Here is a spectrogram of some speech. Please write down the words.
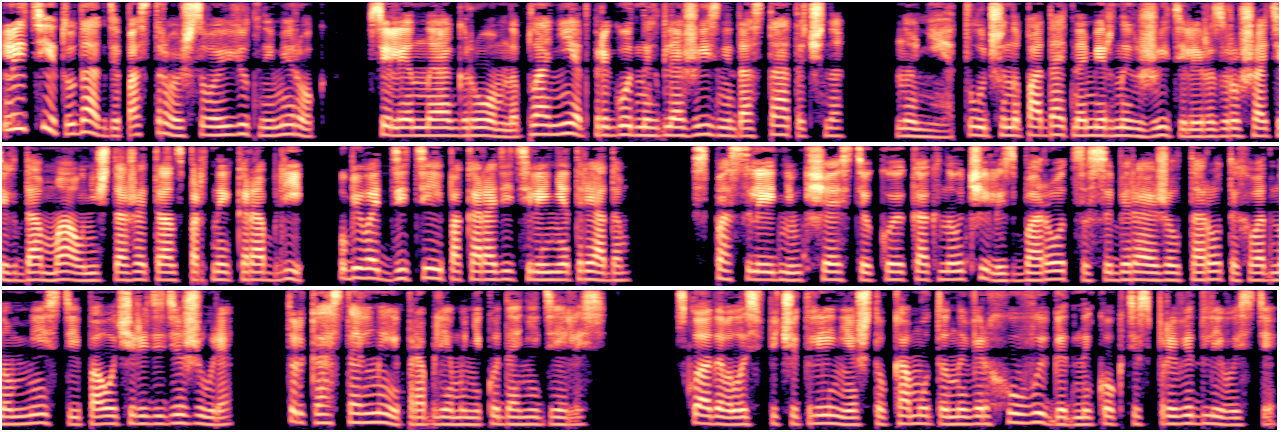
Лети туда, где построишь свой уютный мирок. Вселенная огромна, планет, пригодных для жизни, достаточно. Но нет, лучше нападать на мирных жителей, разрушать их дома, уничтожать транспортные корабли, убивать детей, пока родителей нет рядом. С последним, к счастью, кое-как научились бороться, собирая желторотых в одном месте и по очереди дежуря. Только остальные проблемы никуда не делись. Складывалось впечатление, что кому-то наверху выгодны когти справедливости,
